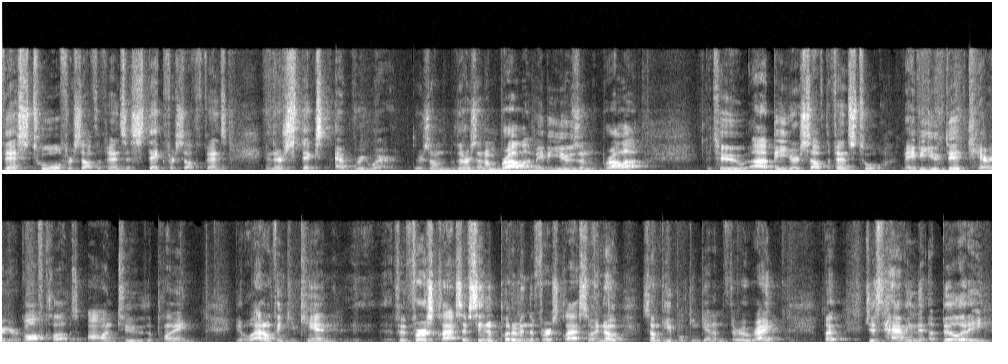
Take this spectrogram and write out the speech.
this tool for self-defense, a stick for self-defense, and there's sticks everywhere. There's, um, there's an umbrella. Maybe use an umbrella to uh, be your self-defense tool. Maybe you did carry your golf clubs onto the plane. You know, I don't think you can If in first class. I've seen them put them in the first class, so I know some people can get them through, right? But just having the ability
